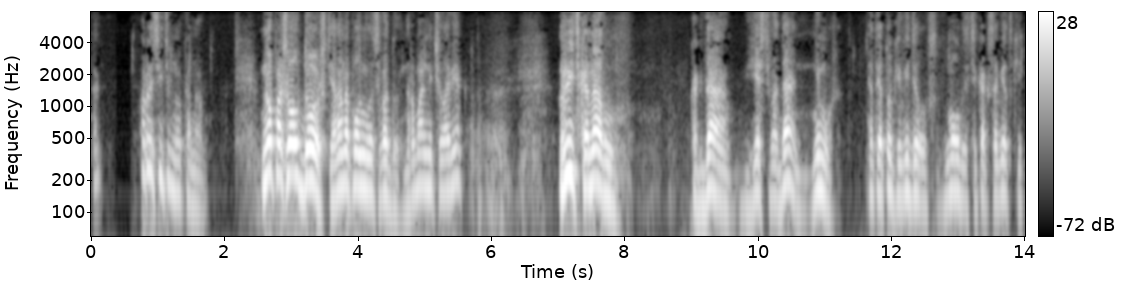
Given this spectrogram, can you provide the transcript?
так, растительную канаву, но пошел дождь, и она наполнилась водой. Нормальный человек рыть канаву, когда есть вода, не может. Это я только видел в молодости, как советский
